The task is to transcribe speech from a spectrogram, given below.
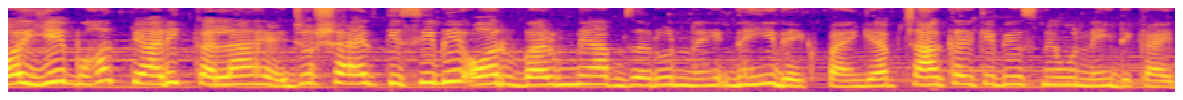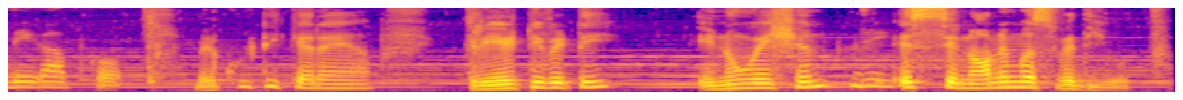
और ये बहुत प्यारी कला है जो शायद किसी भी और वर्ग में आप ज़रूर नहीं नहीं देख पाएँगे। आप चाह करके भी उसमें वो नहीं दिखाई देगा आपको। बिल्कुल ठीक कह रहे हैं आप। Creativity innovation is synonymous with youth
